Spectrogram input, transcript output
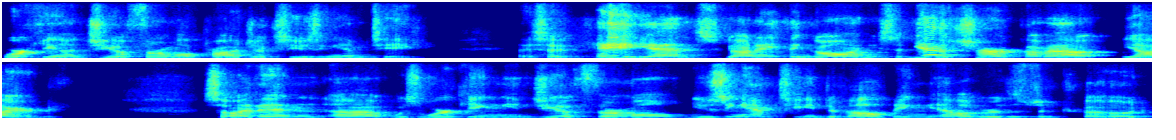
working on geothermal projects using MT. I said, hey, Jens, got anything going? He said, yeah, sure, come out. He hired me. So I then uh, was working in geothermal using MT and developing algorithms and code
